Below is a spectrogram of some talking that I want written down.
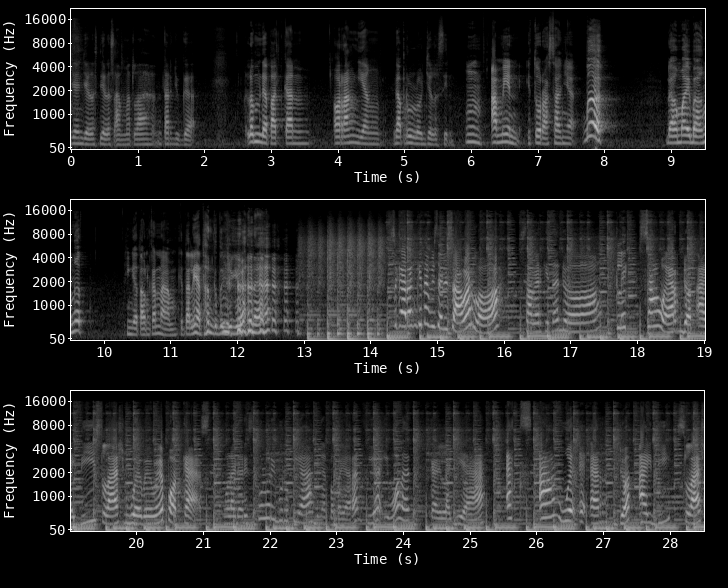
Jangan jelas-jelas amat lah. Ntar juga lo mendapatkan orang yang nggak perlu lo jelesin. Hmm, amin. Itu rasanya. Beh. Damai banget. Hingga tahun ke-6. Kita lihat tahun ke-7 gimana. Sekarang kita bisa disawar loh. Sawer kita dong. Klik sawer.id slash www.podcast. Mulai dari Rp10.000 dengan pembayaran via e-wallet. Sekali lagi ya. xawer.id slash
